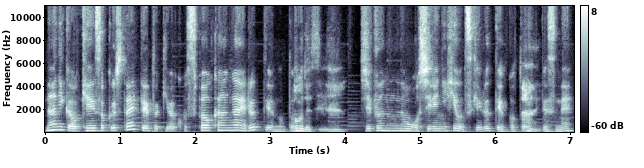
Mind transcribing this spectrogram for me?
何かを継続したいっていう時はコスパを考えるっていうのそうと、ですね。自分のお尻に火をつけるっていうことはい。ですね。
